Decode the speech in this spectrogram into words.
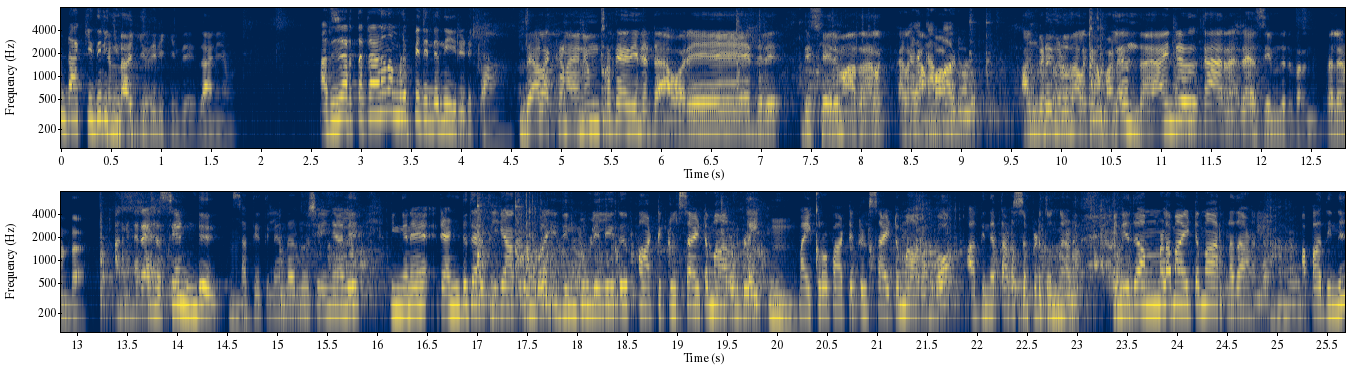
ഉണ്ടാക്കിയതിരിക്കും. ഉണ്ടാക്കിയതിരിക്കുന്നുണ്ട് ധാന്യം. അത് ചേർത്തിട്ടാണ് നമ്മളിപ്പോ ഇതിന്റെ നീരെടുക്കുക. ഇത് ഇളക്കണതിനും പ്രത്യേകത ഒരേ ഇതിൽ ദിശയിൽ മാത്രമേ ഇളക്കാൻ പാടുള്ളൂ. അങ്ങോട്ടും ഇങ്ങോട്ടും നടക്കാൻ പാടില്ല. എന്താ അതിന്റെ ഒരു കാരണം? രഹസ്യം എന്നിട്ട് പറഞ്ഞു. വില ഉണ്ടാ അങ്ങനെ രഹസ്യം ഉണ്ട് സത്യത്തിൽ എന്താന്ന് വെച്ച് കഴിഞ്ഞാൽ ഇങ്ങനെ രണ്ട് തരത്തിലേക്ക് ആക്കുമ്പോൾ ഇതിന്റെ ഉള്ളിൽ ഇത് പാർട്ടിക്കിൾസ് ആയിട്ട് മാറുമ്പോഴേ മൈക്രോ പാർട്ടിക്കിൾസ് ആയിട്ട് മാറുമ്പോൾ അതിനെ തടസ്സപ്പെടുത്തുന്നതാണ്. പിന്നെ ഇത് അമ്ലമായിട്ട് മാറുന്നതാണല്ലോ. അപ്പൊ അതിന്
